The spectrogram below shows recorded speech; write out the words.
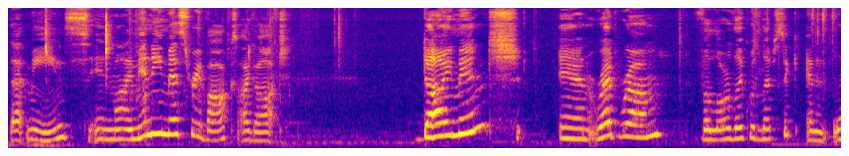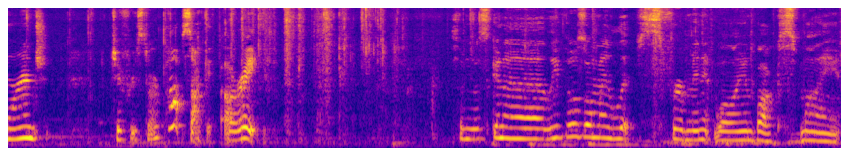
that means in my mini mystery box I got diamond and Redrum, velour liquid lipstick, and an orange Jeffree Star pop socket. All right. So I'm just going to leave those on my lips for a minute while I unbox my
